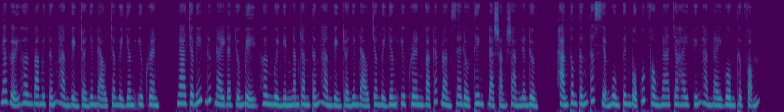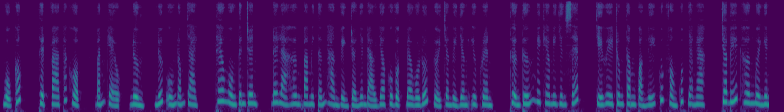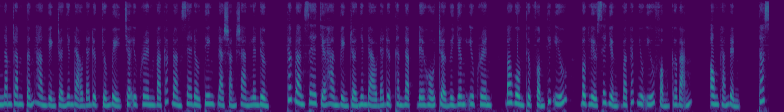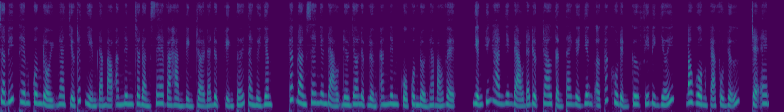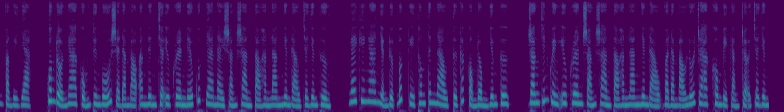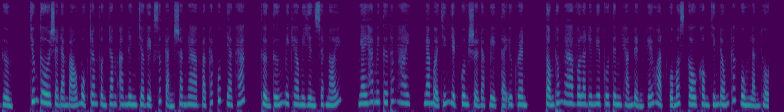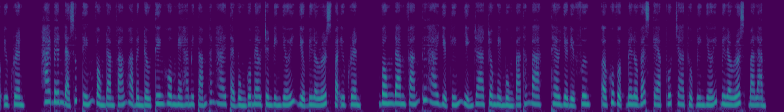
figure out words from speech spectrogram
Nga gửi hơn 30 tấn hàng viện trợ nhân đạo cho người dân Ukraine. Nga cho biết nước này đã chuẩn bị hơn 10.500 tấn hàng viện trợ nhân đạo cho người dân Ukraine và các đoàn xe đầu tiên đã sẵn sàng lên đường. Hãng thông tấn TASS dẫn nguồn tin Bộ Quốc phòng Nga cho hay chuyến hàng này gồm thực phẩm, ngũ cốc, thịt và các hộp, bánh kẹo, đường, nước uống đóng chai. Theo nguồn tin trên, đây là hơn 30 tấn hàng viện trợ nhân đạo do khu vực Belgorod gửi cho người dân Ukraine. Thượng tướng Mikhail Mizintsev, chỉ huy Trung tâm Quản lý Quốc phòng Quốc gia Nga, cho biết hơn 10.500 tấn hàng viện trợ nhân đạo đã được chuẩn bị cho Ukraine và các đoàn xe đầu tiên đã sẵn sàng lên đường. Các đoàn xe chở hàng viện trợ nhân đạo đã được thành lập để hỗ trợ người dân Ukraine, bao gồm thực phẩm thiết yếu, vật liệu xây dựng và các nhu yếu phẩm cơ bản. Ông khẳng định, TASS cho biết thêm quân đội Nga chịu trách nhiệm đảm bảo an ninh cho đoàn xe và hàng viện trợ đã được chuyển tới tay người dân. Các đoàn xe nhân đạo đều do lực lượng an ninh của quân đội Nga bảo vệ. Những chuyến hàng nhân đạo đã được trao tận tay người dân ở các khu định cư phía biên giới, bao gồm cả phụ nữ, trẻ em và người già. Quân đội Nga cũng tuyên bố sẽ đảm bảo an ninh cho Ukraine nếu quốc gia này sẵn sàng tạo hành lang nhân đạo cho dân thường. Ngay khi Nga nhận được bất kỳ thông tin nào từ các cộng đồng dân cư, rằng chính quyền Ukraine sẵn sàng tạo hành lang nhân đạo và đảm bảo lối ra không bị cản trở cho dân thường. Chúng tôi sẽ đảm bảo 100% an ninh cho việc xuất cảnh sang Nga và các quốc gia khác, Thượng tướng Mikhail Mizintsev nói. Ngày 24 tháng 2, Nga mở chiến dịch quân sự đặc biệt tại Ukraine. Tổng thống Nga Vladimir Putin khẳng định kế hoạch của Moscow không chiếm đóng các vùng lãnh thổ Ukraine. Hai bên đã xúc tiến vòng đàm phán hòa bình đầu tiên hôm ngày 28 tháng 2 tại vùng Gomel trên biên giới giữa Belarus và Ukraine. Vòng đàm phán thứ hai dự kiến diễn ra trong ngày mùng 3 tháng 3 theo giờ địa phương, ở khu vực Beloveskaya Pucha thuộc biên giới Belarus-Ba Lan.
